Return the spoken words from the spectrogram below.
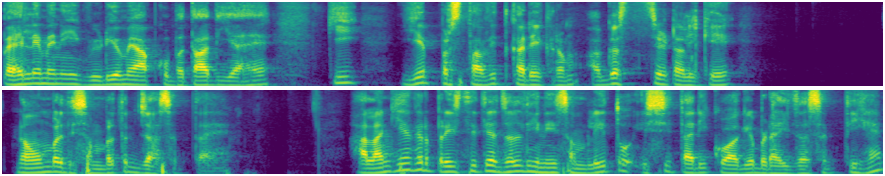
पहले मैंने एक वीडियो में आपको बता दिया है कि ये प्रस्तावित कार्यक्रम अगस्त से टल के नवंबर दिसंबर तक जा सकता है। हालाँकि अगर परिस्थितियाँ जल्द नहीं संभली तो इसी तारीख को आगे बढ़ाई जा सकती है।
